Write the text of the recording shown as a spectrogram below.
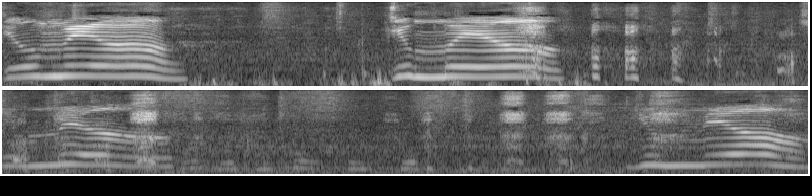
주미야, 주미야, 주미야, 주미야,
